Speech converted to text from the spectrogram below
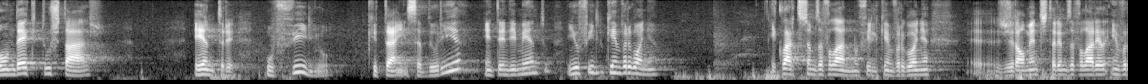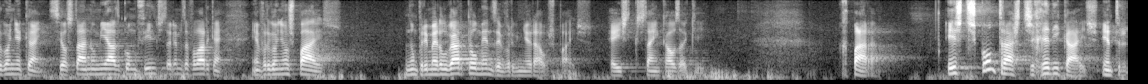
Onde é que tu estás entre o filho que tem sabedoria, entendimento e o filho que envergonha? E claro que estamos a falar no filho que envergonha, eh, geralmente estaremos a falar envergonha quem? Se ele está nomeado como filho, estaremos a falar quem? Envergonha os pais. Num primeiro lugar, pelo menos envergonhará os pais. É isto que está em causa aqui. Repara, estes contrastes radicais entre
